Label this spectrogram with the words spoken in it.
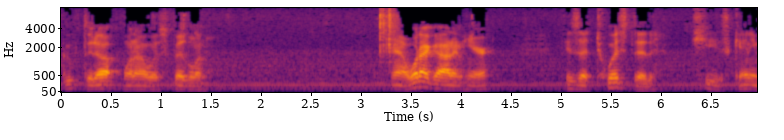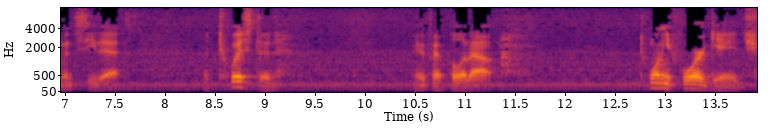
goofed it up when I was fiddling. Now, what I got in here is a twisted, jeez, can't even see that. A twisted, maybe if I pull it out, 24 gauge,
